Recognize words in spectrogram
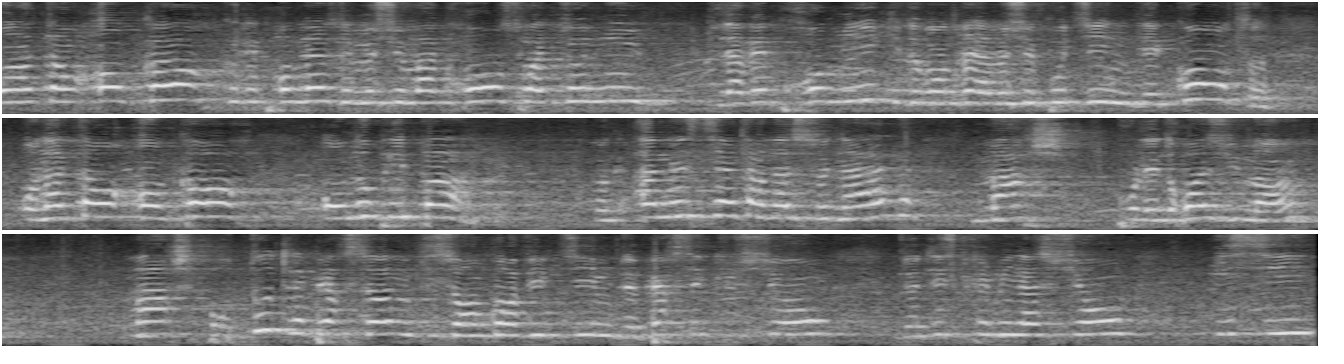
on attend encore que les promesses de M. Macron soient tenues. Il avait promis qu'il demanderait à M. Poutine des comptes. On attend encore, on n'oublie pas. Donc Amnesty International marche pour les droits humains, marche pour toutes les personnes qui sont encore victimes de persécutions, de discrimination, ici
